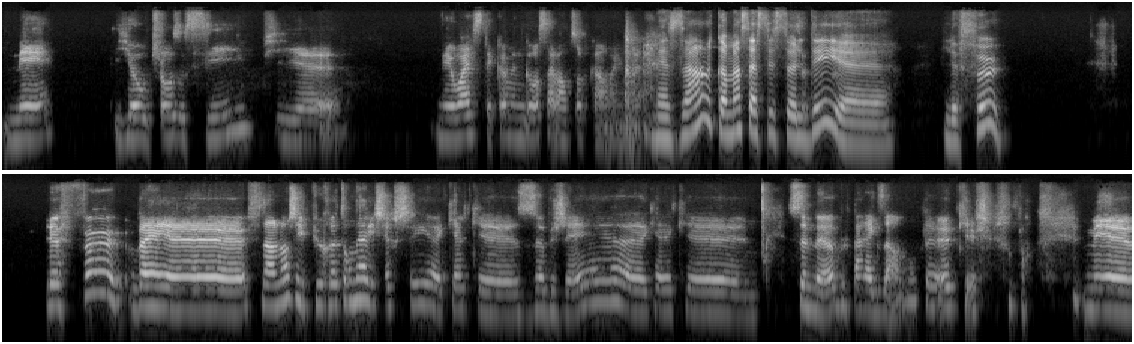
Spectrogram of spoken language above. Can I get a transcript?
mais il y a autre chose aussi. Puis euh, mais ouais, c'était comme une grosse aventure quand même. Mais ça, comment ça s'est soldé, euh, le feu? Le feu, ben euh, finalement, j'ai pu retourner aller chercher quelques objets, quelques ce meuble, par exemple. mais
